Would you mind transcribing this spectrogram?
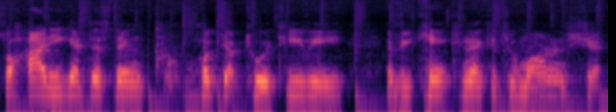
So how do you get this thing hooked up to a TV if you can't connect it to modern shit?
